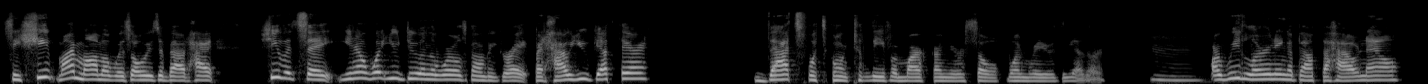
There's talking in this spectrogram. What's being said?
See, she, my mama was always about how she would say, you know, what you do in the world is going to be great, but how you get there, that's what's going to leave a mark on your soul one way or the other. Mm. Are we learning about the how now?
